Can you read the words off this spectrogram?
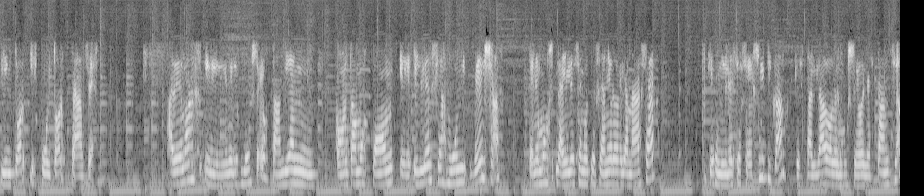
pintor y escultor francés. Además eh, de los museos, también contamos con eh, iglesias muy bellas. Tenemos la iglesia Nuestra Señora de la Merced, que es una iglesia jesuítica, que está al lado del Museo de la Estancia.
